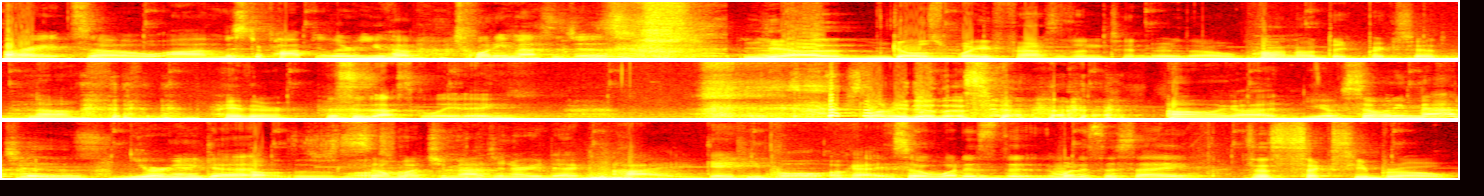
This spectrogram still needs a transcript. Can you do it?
All right, so um, Mr. Popular, you have 20 messages. yeah, it goes way faster than Tinder though. Oh, no dick pics yet. No. hey there. This is escalating. Let me do this. oh my god, you have so many matches. You're gonna get oh, so much imaginary dick. Hi, gay people. Okay, so what is the what does this say? It says sexy bro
